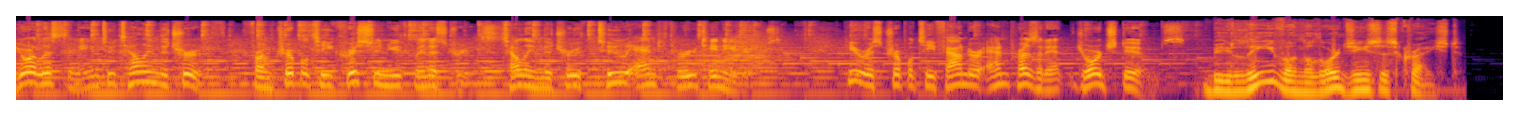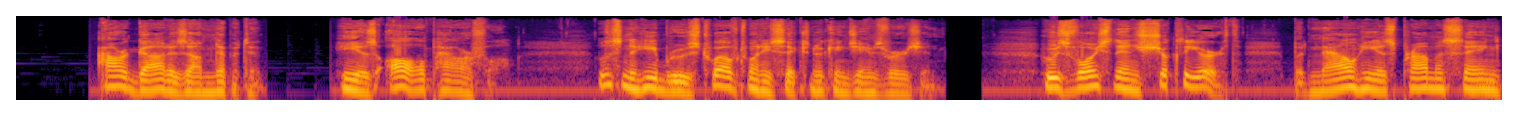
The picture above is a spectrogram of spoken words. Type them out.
You're listening to Telling the Truth from Triple T Christian Youth Ministries, telling the truth to and through teenagers. Here is Triple T founder and president George Dooms. Believe on the Lord Jesus Christ. Our God is omnipotent. He is all powerful. Listen to Hebrews 12:26 New King James Version. Whose voice then shook the earth, but now he has promised saying,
